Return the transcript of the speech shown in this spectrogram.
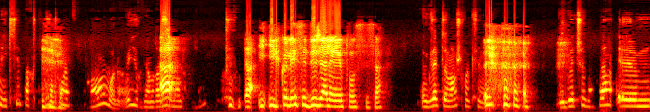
mais qui est parti pour l'instant. Voilà, il reviendra Ah. Ah, il il connaissait déjà les réponses, c'est ça? Exactement, je crois que c'est il y a d'autres choses à faire. Euh,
